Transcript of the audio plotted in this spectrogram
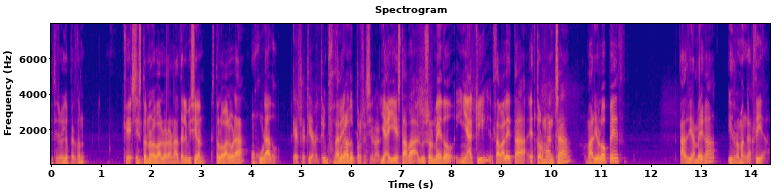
dices, oye, perdón, que esto no lo valora una televisión, esto lo valora un jurado. Efectivamente, un jurado profesional. Y ahí estaba Luis Olmedo, Iñaki, Zabaleta, Héctor Mancha, Mario López, Adrián Vega y Román García.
